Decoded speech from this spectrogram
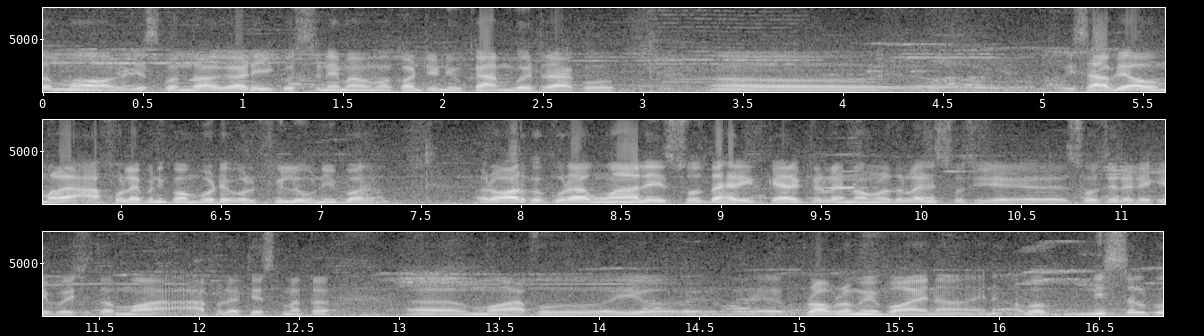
त म यसभन्दा अगाडिको सिनेमामा कन्टिन्यू काम गरिरहेको। हिसाबले अब मलाई आफूलाई पनि कम्फोर्टेबल फिल हुने भयो। र अर्को कुरा उहाँले सोच्दाखेरि क्यारेक्टरलाई नम्रतालाई नै सोचि सोचेर लेखेपछि त म आफूलाई त्यसमा त म आफू यो प्रब्लमै भएन होइन? अब निश्चलको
